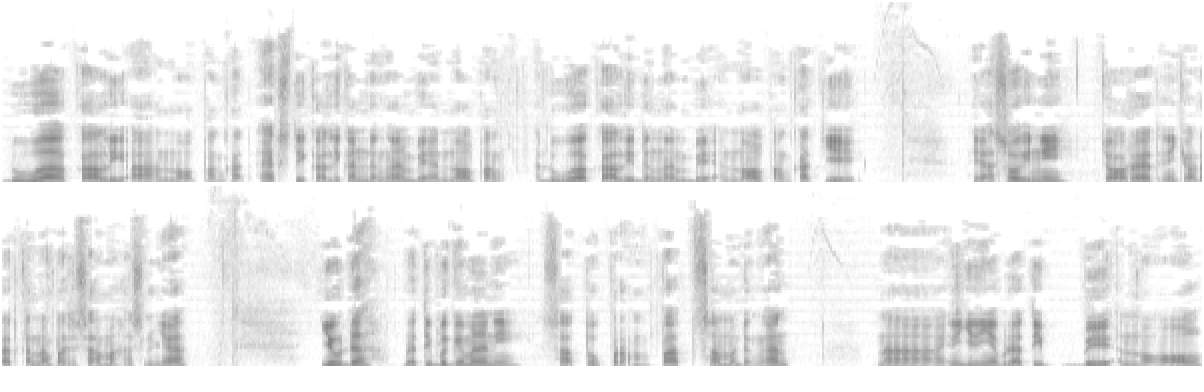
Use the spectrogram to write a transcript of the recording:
2 kali A0 pangkat X dikalikan dengan B0 pang 2 kali dengan B0 pangkat Y. Ya, so ini coret, ini coret karena pasti sama hasilnya. Ya udah, berarti bagaimana nih? 1 per 4 sama dengan Nah, ini jadinya berarti B0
